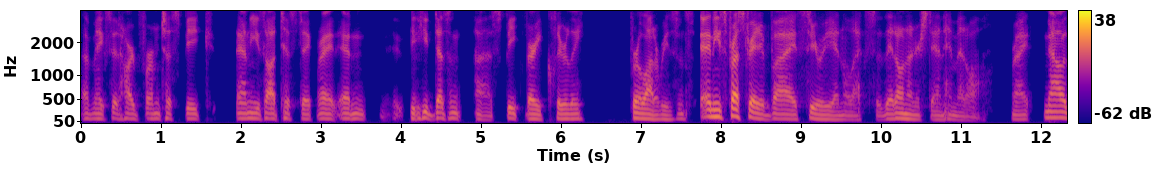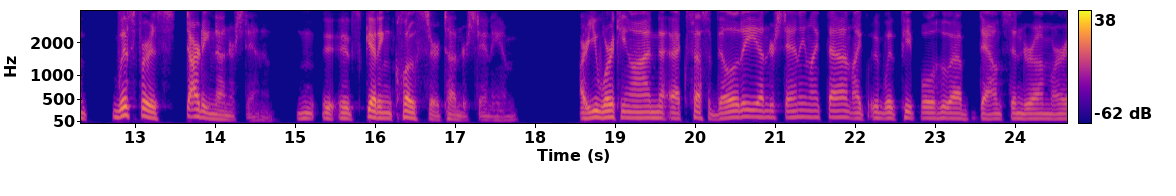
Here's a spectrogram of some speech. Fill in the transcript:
that makes it hard for him to speak and he's autistic, right? And he doesn't uh, speak very clearly for a lot of reasons. And he's frustrated by Siri and Alexa. They don't understand him at all. Right. Now, Whisper is starting to understand him. It's getting closer to understanding him. Are you working on accessibility understanding like that? Like with people who have Down syndrome or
